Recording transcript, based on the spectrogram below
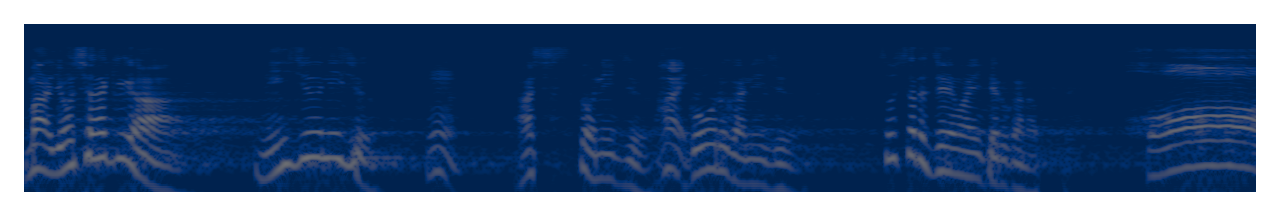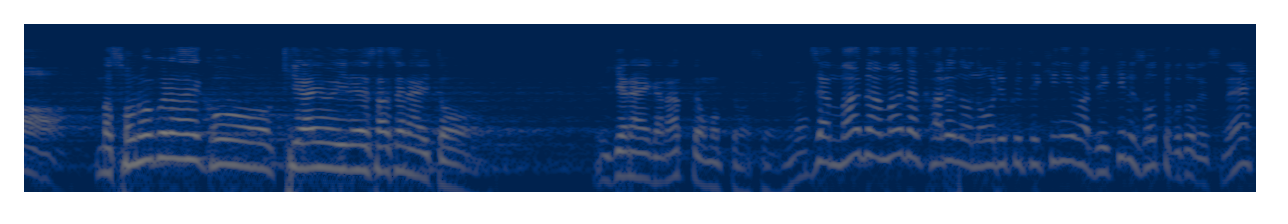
まあ吉明が2020うん、アシスト20、はい。ゴールが20そしたら J1 いけるかなって、はまあ、そのぐらいこう気合を入れさせないといけないかなって思ってますよね。あじゃあまだまだ彼の能力的にはできるぞってことですね。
